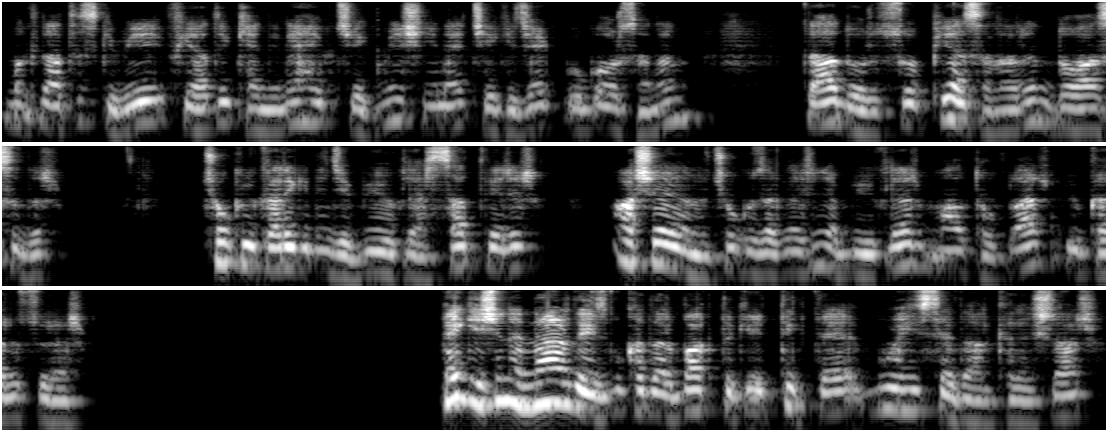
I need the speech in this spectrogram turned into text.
mıknatıs gibi fiyatı kendine hep çekmiş yine çekecek bu borsanın daha doğrusu piyasaların doğasıdır. Çok yukarı gidince büyükler sat verir. Aşağı yönlü çok uzaklaşınca büyükler mal toplar yukarı sürer. Peki şimdi neredeyiz bu kadar baktık ettik de bu hissede arkadaşlar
